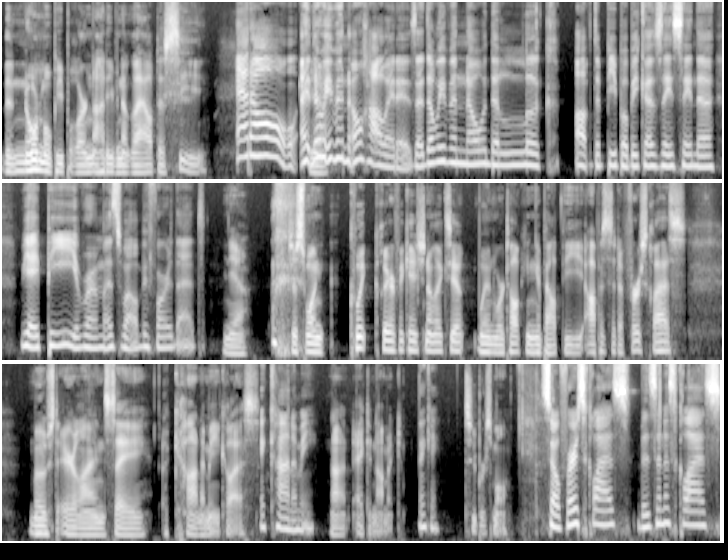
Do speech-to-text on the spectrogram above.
the normal people are not even allowed to see. All. I don't even know how it is. I don't even know the look of the people because they say the VIP room as well before that. Yeah. Just one quick clarification, Alexia. When we're talking about the opposite of first class, most airlines say economy class, Economy. not economic. Okay. Super small. So first class, business class,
